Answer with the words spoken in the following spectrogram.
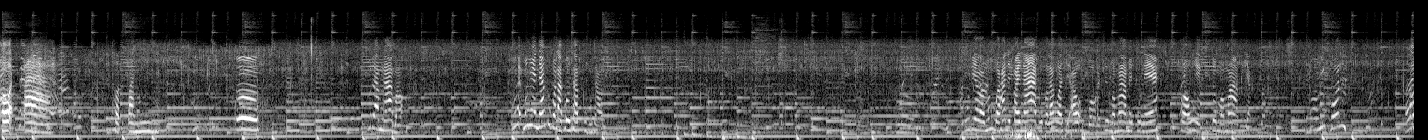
ทอดปลาทอดปลานี่นะเออ กูดำนาบอกมึงเห็นมึงเห็นยังกูบรับโทรศัพท์กูผู้สาวเออกูเดียวว่ามึงบอกให้ไปนากูกำลังว่าสิเอาบอกให้ซื้อมาม่าให้กูแหน่เพอมึงอยากกินต้มมาม่าเบียกมีคนเฮ้ย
